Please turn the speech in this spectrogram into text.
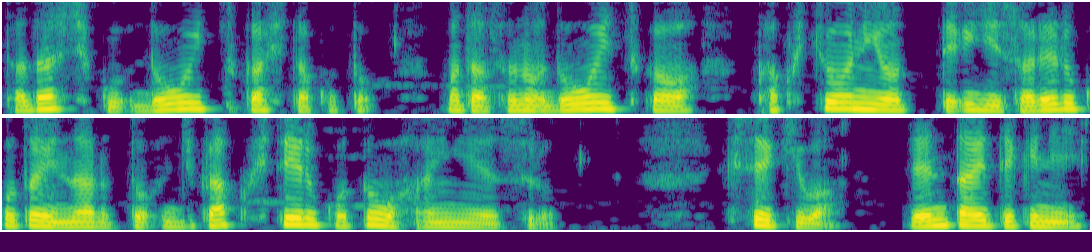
正しく同一化したこと、またその同一化は拡張によって維持されることになると自覚していることを反映する。奇跡は全体的に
